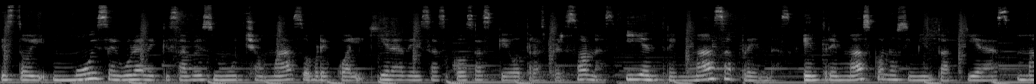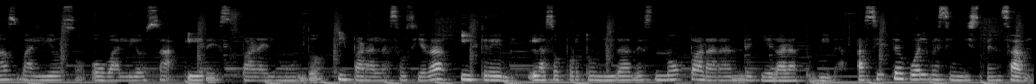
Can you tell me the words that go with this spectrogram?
estoy muy segura de que sabes mucho más sobre cualquiera de esas cosas que otras personas. Y entre más aprendas, entre más conocimiento adquieras, más valioso o valiosa eres para el mundo y para la sociedad y créeme, las oportunidades no pararán de llegar a tu vida. Así te vuelves indispensable,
